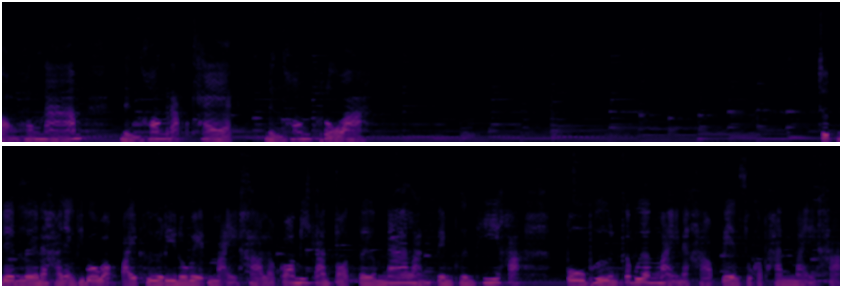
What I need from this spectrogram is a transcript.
2 ห้องน้ำ1ห้องรับแขก 1 ห้องครัวจุดเด่นเลยนะคะ อย่างที่โบบอกไปคือรีโนเวทใหม่ค่ะ แล้วก็มีการต่อเติมหน้าหลังเต็มพื้นที่ค่ะ ปูพื้นกระเบื้องใหม่นะคะ เปลี่ยนสุขภัณฑ์ใหม่ค่ะ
